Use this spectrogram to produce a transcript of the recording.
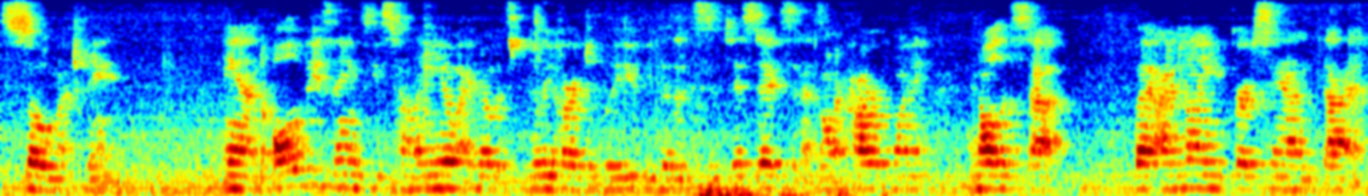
so much pain. And all of these things he's telling you, I know it's really hard to believe because it's statistics and it's on a PowerPoint and all this stuff. But I'm telling you firsthand that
